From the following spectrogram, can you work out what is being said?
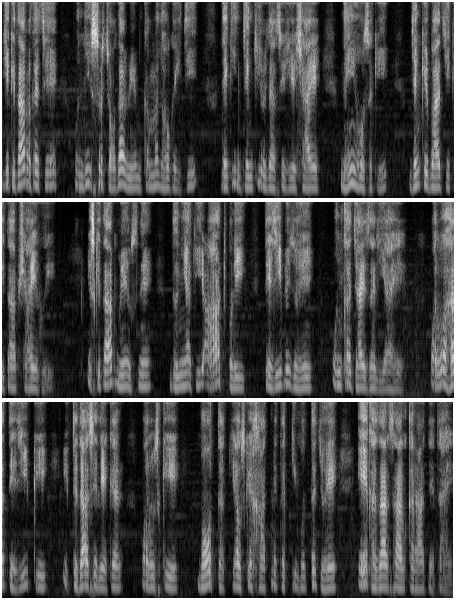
ये किताब अगर से 1914 में मुकम्मल हो गई थी, लेकिन जंग की वजह से ये शाये नहीं हो सकी। जंग के बाद ये किताब शाये हुई। इस किताब में उसने दुनिया की आठ बड़ी तहजीबें जो हैं, उनका जायज़ा लिया है और वह हर तहजीब की इब्तदा से लेकर और उसकी मौत तक या उसके ख़ात्मे तक की मद्दत जो है, एक हज़ार साल करार देता है।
